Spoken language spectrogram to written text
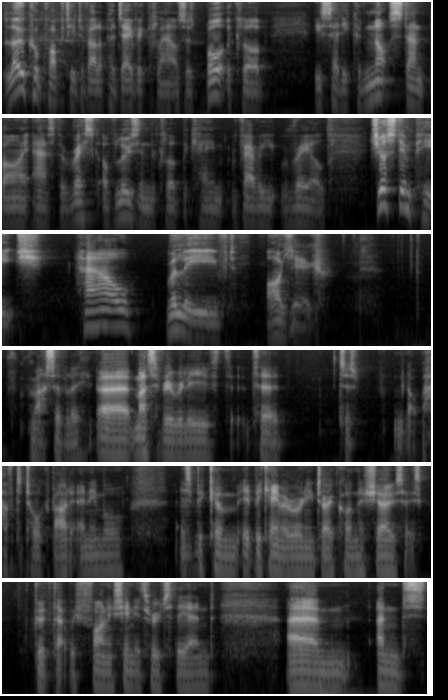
Local property developer David Clowes has bought the club. He said he could not stand by as the risk of losing the club became very real. Justin Peach, how relieved are you? Massively, uh, massively relieved to just not have to talk about it anymore. It's mm-hmm. become it became a running joke on the show, so it's good that we've finally seen it through to the end. Um, and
